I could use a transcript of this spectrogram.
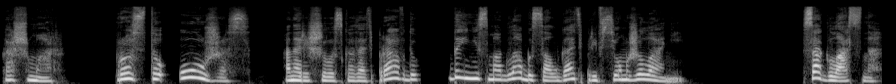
«Кошмар! Просто ужас!» Она решила сказать правду, да и не смогла бы солгать при всем желании. «Согласна»,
